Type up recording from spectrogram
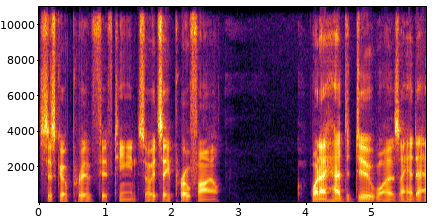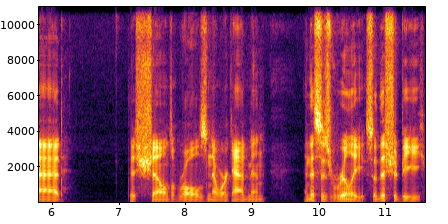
Cisco Priv 15. So it's a profile. What I had to do was I had to add this shell roles network admin and this is really, so this should be,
